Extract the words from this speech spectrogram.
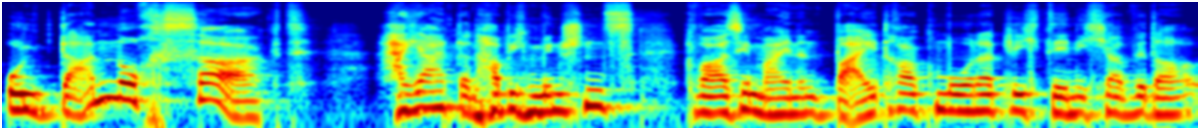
und dann noch sagt, ja, dann habe ich mindestens quasi meinen Beitrag monatlich, den ich ja wieder,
